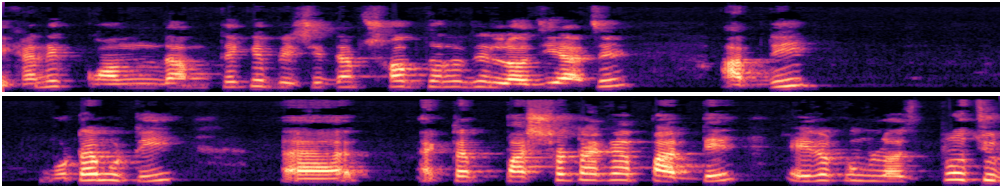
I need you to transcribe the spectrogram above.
এখানে কম দাম থেকে বেশি দাম সব ধরনের লজই আছে। আপনি মোটামুটি একটা পাঁচশো টাকা পার ডে এরকম লজ প্রচুর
